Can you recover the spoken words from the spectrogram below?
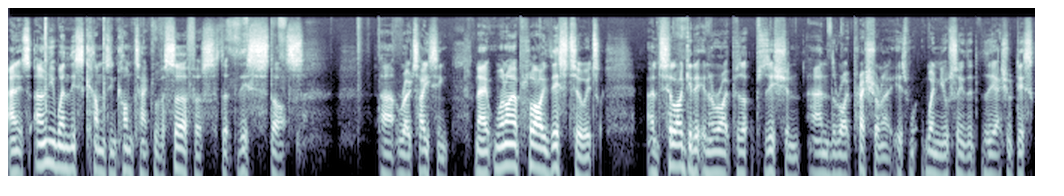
And it's only when this comes in contact with a surface that this starts uh, rotating. Now, when I apply this to it, until I get it in the right position and the right pressure on it is when you'll see the, the actual disc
